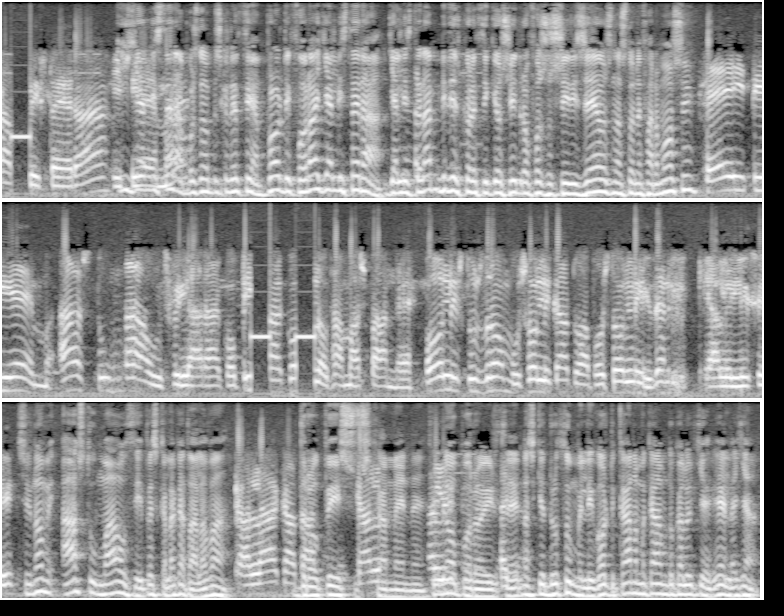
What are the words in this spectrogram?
καλησπέρα. Ή για αριστερά, μπορείς να το πεις κατευθείαν. Πρώτη φορά για αριστερά. Για αριστερά, μην δυσκολευτεί και ο σύντροφος ο Σιριζέος να στον εφαρμόσει. ATM, ας του mouse φιλαράκο, πίτα κόλλο θα μας πάνε. Όλοι στους δρόμους, όλοι κάτω, αποστολή, δεν υπάρχει άλλη λύση. Συγγνώμη, ας του mouth είπες, καλά κατάλαβα. Καλά κατά. Ντροπή σου, Καλά. χαμένε. Καλή- Φθινόπορο ήρθε. Να συγκεντρωθούμε λίγο. Ό,τι κάναμε, κάναμε το καλοκαίρι. Έλα, γεια.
